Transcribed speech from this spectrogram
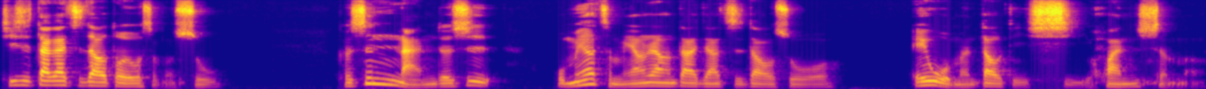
其实大概知道都有什么书。可是难的是，我们要怎么样让大家知道说，哎，我们到底喜欢什么？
